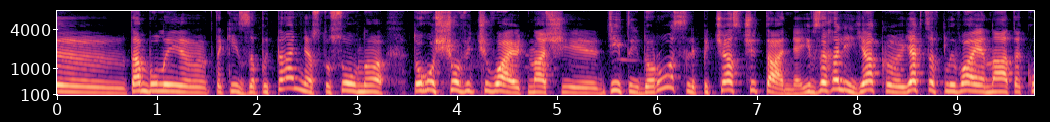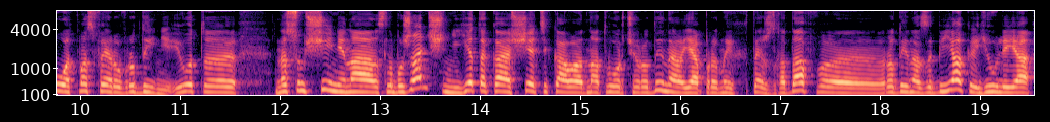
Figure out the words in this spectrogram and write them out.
е, там були е, такі запитання стосовно того, що відчувають наші діти і дорослі під час читання, і взагалі, як, як це впливає на таку атмосферу в родині. І от е, на Сумщині, на Слобожанщині є така ще цікава одна творча родина. Я про них теж згадав. е, Родина Забіяки. Юлія,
